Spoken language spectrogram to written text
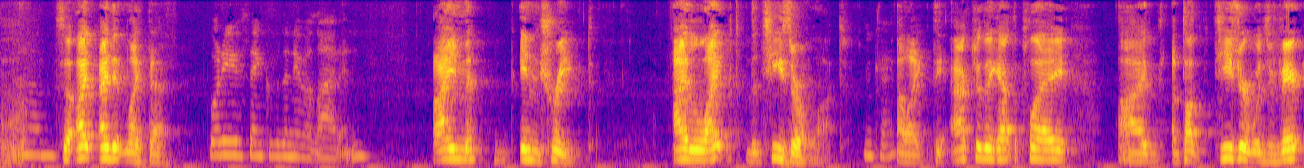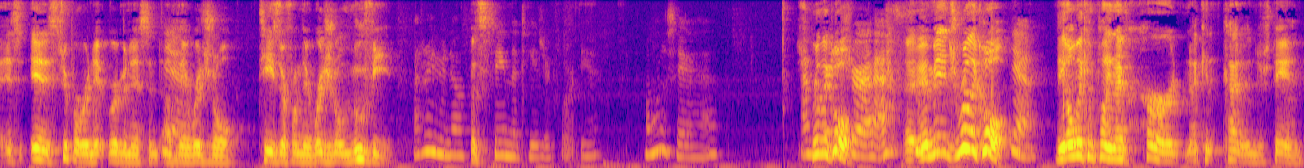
Uh, so I, I didn't like that. What do you think of the new Aladdin? I'm intrigued. I liked the teaser a lot. Okay. I liked the actor they got to play. I, I thought the teaser was very it's, super remi- reminiscent of the original teaser from the original movie. I don't even know if I've seen the teaser for it yet. I want to say I have. It's I'm really cool. sure I have. I I mean, it's really cool. yeah. The only complaint I've heard, and I can kind of understand,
